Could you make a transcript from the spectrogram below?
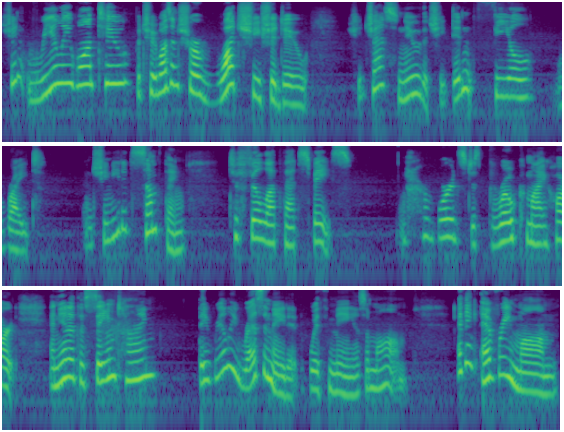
She didn't really want to, but she wasn't sure what she should do. She just knew that she didn't feel right, and she needed something to fill up that space. Her words just broke my heart, and yet at the same time, they really resonated with me as a mom. I think every mom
